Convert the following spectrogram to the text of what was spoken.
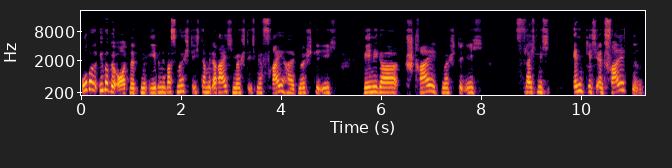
ober übergeordneten Ebene, was möchte ich damit erreichen? Möchte ich mehr Freiheit? Möchte ich weniger Streit? Möchte ich vielleicht mich endlich entfalten?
